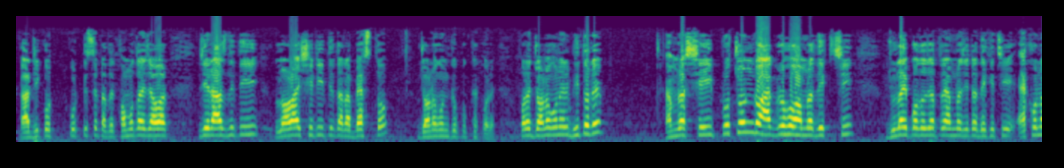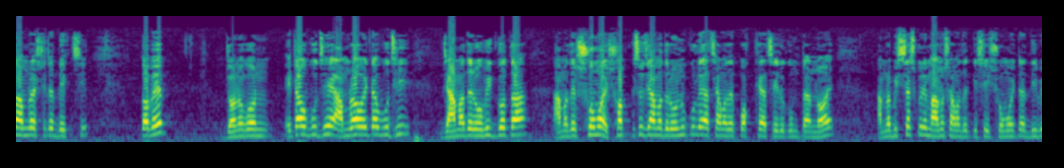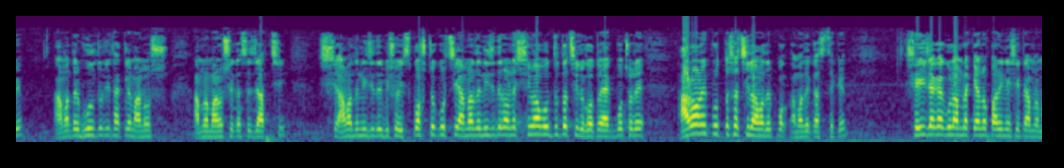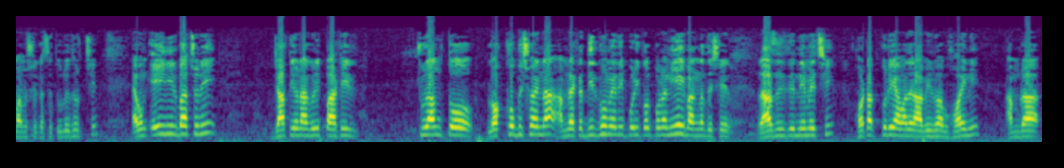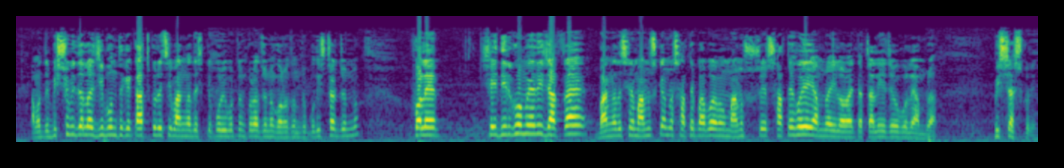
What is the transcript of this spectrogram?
কাজই করতেছে, তাদের ক্ষমতায় যাওয়ার যে রাজনীতি, লড়াই সেটিতে তারা ব্যস্ত, জনগণকে উপেক্ষা করে। ফলে জনগণের ভিতরে আমরা সেই প্রচণ্ড আগ্রহ আমরা দেখছি। জুলাই পদযাত্রায় আমরা যেটা দেখেছি এখনও আমরা সেটা দেখছি। তবে জনগণ এটাও বুঝে, আমরাও এটা বুঝি যে আমাদের অভিজ্ঞতা, আমাদের সময়, সবকিছু যে আমাদের অনুকূলে আছে, আমাদের পক্ষে আছে, এরকমটা নয়। আমরা বিশ্বাস করি মানুষ আমাদেরকে সেই সময়টা দিবে। আমাদের ভুল ত্রুটি থাকলে মানুষ, আমরা মানুষের কাছে যাচ্ছি। আমাদের নিজেদের বিষয় স্পষ্ট করছি। আমাদের নিজেদের অনেক সীমাবদ্ধতা ছিল গত এক বছরে। আরও অনেক প্রত্যাশা ছিল আমাদের আমাদের কাছ থেকে। সেই জায়গাগুলো আমরা কেন পারিনি সেটা আমরা মানুষের কাছে তুলে ধরছি। এবং এই নির্বাচনই জাতীয় নাগরিক পার্টির চূড়ান্ত লক্ষ্য বিষয় না, আমরা একটা দীর্ঘমেয়াদী পরিকল্পনা নিয়েই বাংলাদেশের রাজনীতিতে নেমেছি। হঠাৎ করেই আমাদের আবির্ভাব হয়নি। আমরা আমাদের বিশ্ববিদ্যালয় জীবন থেকে কাজ করেছি বাংলাদেশকে পরিবর্তন করার জন্য গণতন্ত্র প্রতিষ্ঠার জন্য। ফলে সেই দীর্ঘমেয়াদী যাত্রায় বাংলাদেশের মানুষকে আমরা সাথে পাবো এবং মানুষের সাথে হয়েই আমরা এই লড়াইটা চালিয়ে যাব বলে আমরা বিশ্বাস করি।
